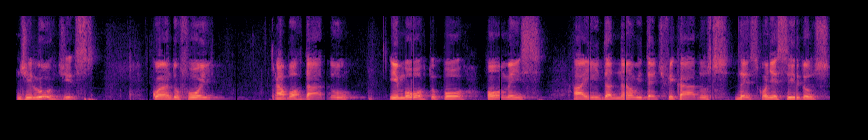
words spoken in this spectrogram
de Lourdes, quando foi abordado e morto por homens ainda não identificados, desconhecidos.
